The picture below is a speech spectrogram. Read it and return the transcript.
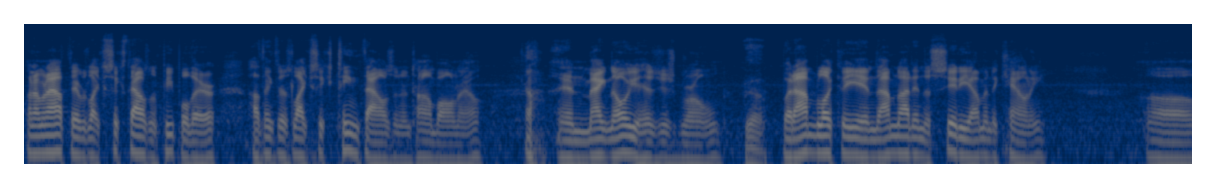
When I went out there, it was like 6,000 people there. I think there's like 16,000 in Tomball now. Oh. And Magnolia has just grown. Yeah. But I'm lucky, and I'm not in the city. I'm in the county. Uh,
